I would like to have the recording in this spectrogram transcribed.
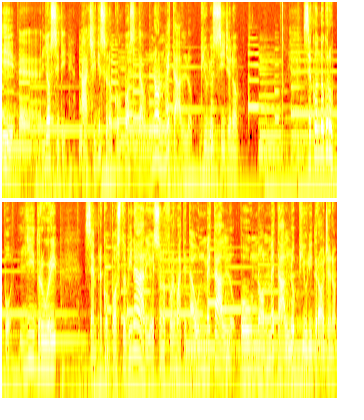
i, eh, gli ossidi acidi sono composti da un non metallo più l'ossigeno. Secondo gruppo, gli idruri, sempre composto binario e sono formati da un metallo o un non metallo più l'idrogeno.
